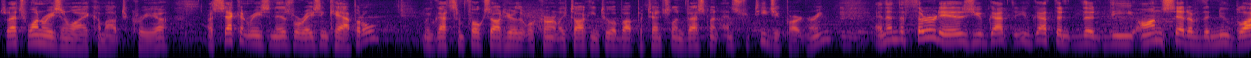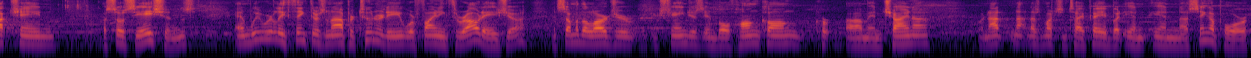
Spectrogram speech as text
So that's one reason why I come out to Korea. A second reason is we're raising capital. We've got some folks out here that we're currently talking to about potential investment and strategic partnering. Mm-hmm. And then the third is you've got, you've got the, the, the onset of the new blockchain associations, and we really think there's an opportunity we're finding throughout Asia, and some of the larger exchanges in both Hong Kong um, and China, not, not as much in Taipei, but in, in uh, Singapore,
